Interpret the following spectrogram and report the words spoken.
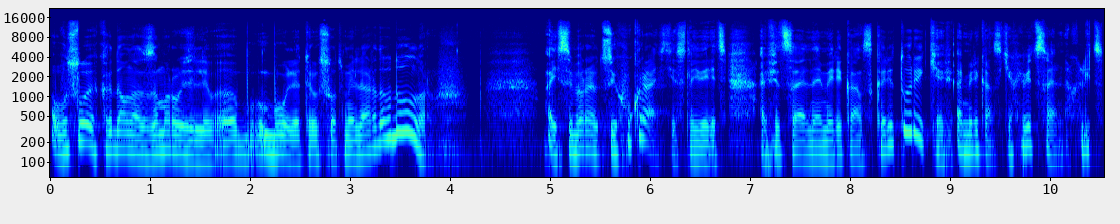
в условиях, когда у нас заморозили э, более 300 миллиардов долларов, а и собираются их украсть, если верить официальной американской риторике, американских официальных лиц,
